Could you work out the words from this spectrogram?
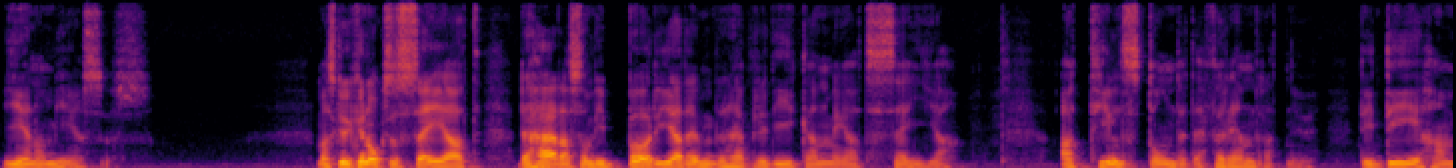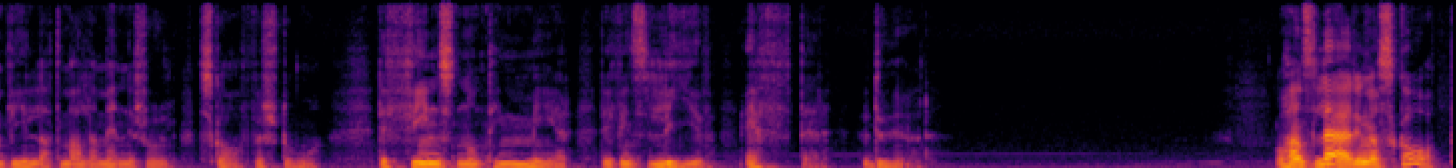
genom Jesus. Man skulle kunna också säga att det här som vi började den här predikan med att säga, att tillståndet är förändrat nu. Det är det han vill att alla människor ska förstå. Det finns någonting mer. Det finns liv efter död. Och hans lärjungaskap,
